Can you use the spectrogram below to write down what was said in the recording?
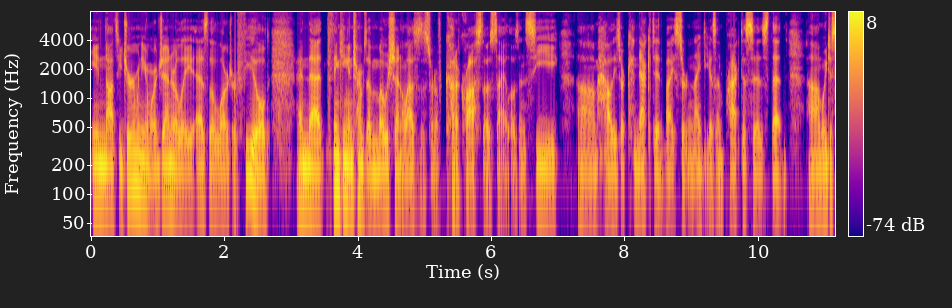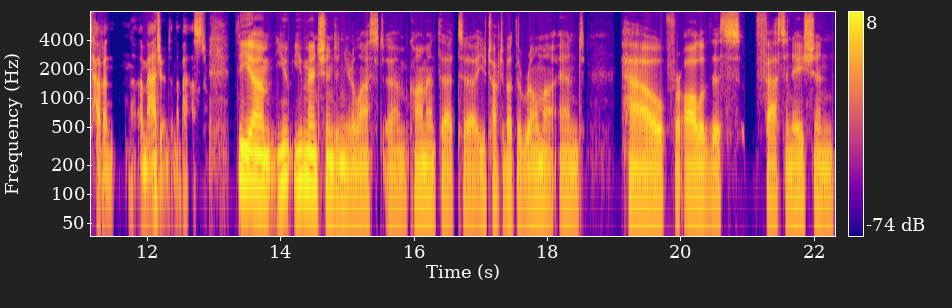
in Nazi Germany or more generally as the larger field, and that thinking in terms of motion allows us to sort of cut across those silos and see um, how these are connected by certain ideas and practices that um, we just haven't imagined in the past. The um, you you mentioned in your last um, comment that uh, you talked about the Roma and how for all of this fascination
